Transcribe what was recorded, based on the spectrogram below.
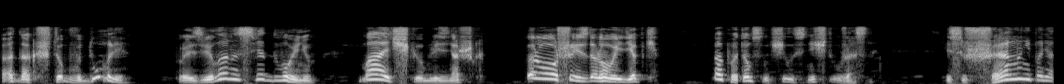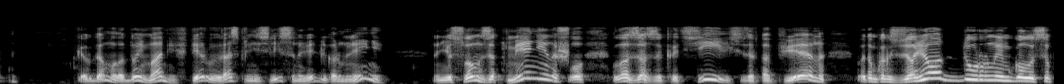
однако, что бы вы думали, произвела на свет двойню, мальчика-близняшек, хорошие здоровые детки. А потом случилось нечто ужасное и совершенно непонятное. Когда молодой маме в первый раз принесли сыновей для кормления, на нее словно затмение нашло, глаза закатились, изо рта пена, потом как зарет дурным голосом,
